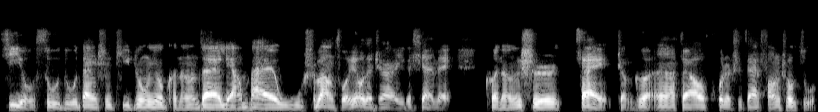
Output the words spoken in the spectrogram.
既有速度，但是体重又可能在两百五十磅左右的这样一个线位，可能是在整个 NFL 或者是在防守组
